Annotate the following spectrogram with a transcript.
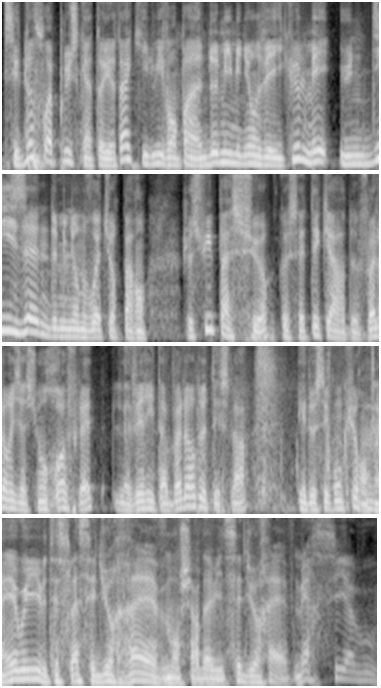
C'est deux fois plus qu'un Toyota qui lui vend pas un demi-million de véhicules, mais une dizaine de millions de voitures par an. Je suis pas sûr que cet écart de valorisation reflète la véritable valeur de Tesla et de ses concurrents. Eh oui, Tesla, c'est du rêve, mon cher David, c'est du rêve. Merci à vous.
